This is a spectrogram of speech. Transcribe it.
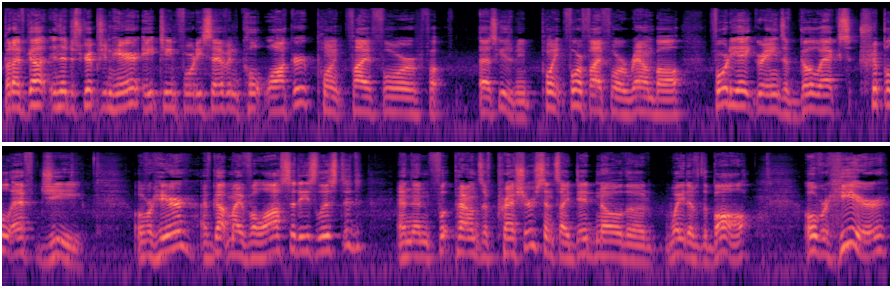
But I've got in the description here 1847 Colt Walker, 0.54, uh, excuse me, 0.454 round ball, 48 grains of GOEX triple FG. Over here, I've got my velocities listed and then foot-pounds of pressure since I did know the weight of the ball. Over here,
